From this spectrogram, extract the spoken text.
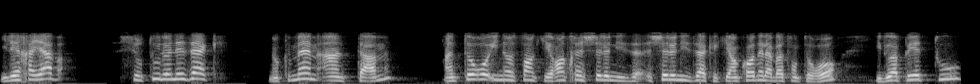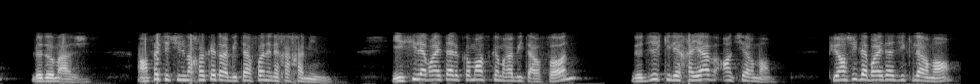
Il est chayav sur tout le Nezek. Donc même un tam, un taureau innocent qui est rentré chez le, Nizak, chez le Nizak et qui a encore né là-bas son taureau, il doit payer tout le dommage. En fait, c'est une marquette Rabbi Tarfon et les Chachamim. ici, la Braïta, commence comme Rabbi Tarfon, de dire qu'il est chayav entièrement. Puis ensuite, la Braïta dit clairement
